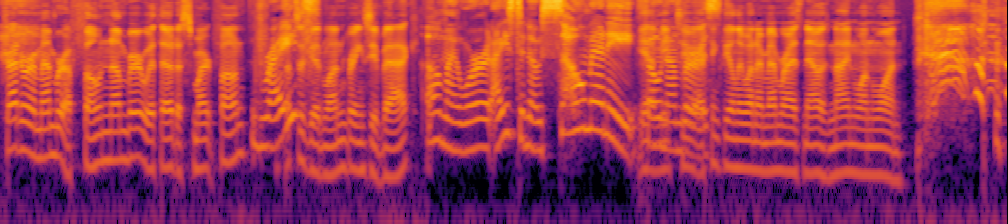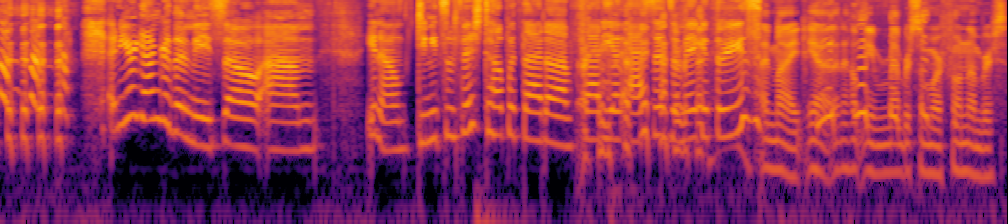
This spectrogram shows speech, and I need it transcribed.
Try to remember a phone number without a smartphone. Right? That's a good one. Brings you back. Oh my word! I used to know so many Yeah, phone me numbers. too. I think the only one I memorized now is 911. and you're younger than me, so um, you know, do you need some fish to help with that uh, fatty acids, omega threes? I might. Yeah, that'll help me remember some more phone numbers.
